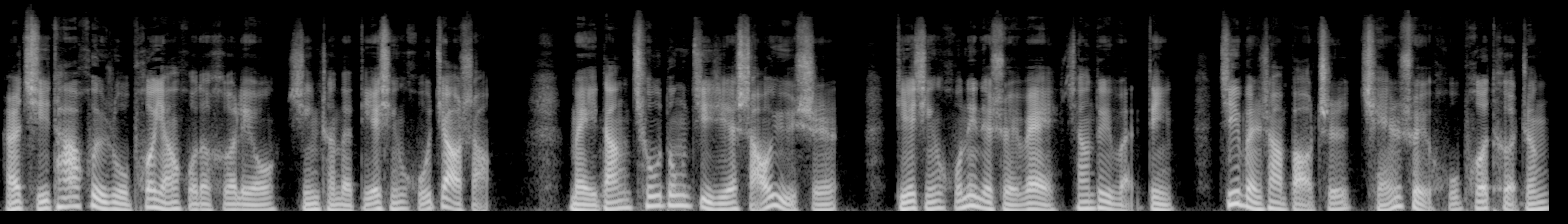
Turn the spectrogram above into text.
而其他汇入鄱阳湖的河流形成的蝶形湖较少。每当秋冬季节少雨时，蝶形湖内的水位相对稳定，基本上保持浅水湖泊特征。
